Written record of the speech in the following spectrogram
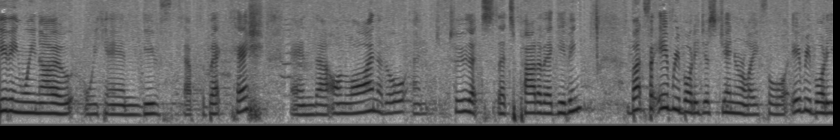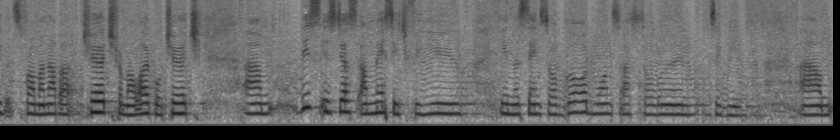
giving we know we can give up the back cash and uh, online at all, and too, that's, that's part of our giving. But for everybody, just generally, for everybody that's from another church, from a local church, um, this is just a message for you in the sense of God wants us to learn to give. Um,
